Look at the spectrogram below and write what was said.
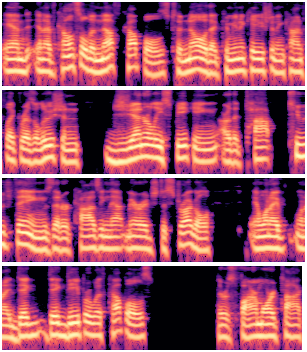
And, and I've counseled enough couples to know that communication and conflict resolution, generally speaking, are the top two things that are causing that marriage to struggle. And when i when i dig dig deeper with couples there's far more talk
